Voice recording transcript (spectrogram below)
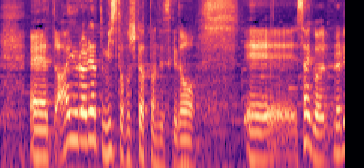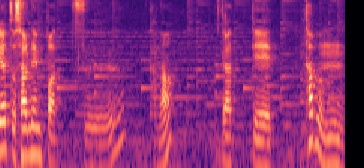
えっとああいうラリアット見せてほしかったんですけど、えー、最後ラリアット3連発かな？があって多分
